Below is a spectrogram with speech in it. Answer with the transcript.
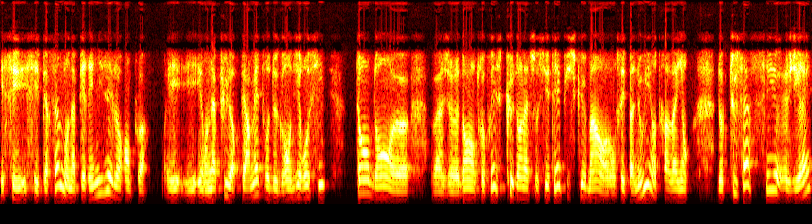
Et ces, personnes, on a pérennisé leur emploi. et, on a pu leur permettre de grandir aussi tant dans, euh, dans l'entreprise que dans la société, puisque ben, on s'épanouit en travaillant. Donc tout ça, c'est, euh, je dirais,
